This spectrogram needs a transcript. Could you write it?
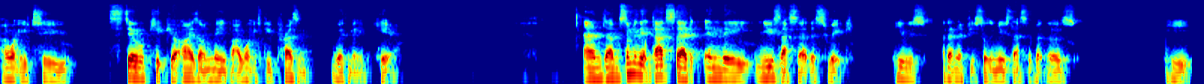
I want you to still keep your eyes on me, but I want you to be present with me here. And um, something that Dad said in the newsletter this week, he was, I don't know if you saw the newsletter, but there was, he,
